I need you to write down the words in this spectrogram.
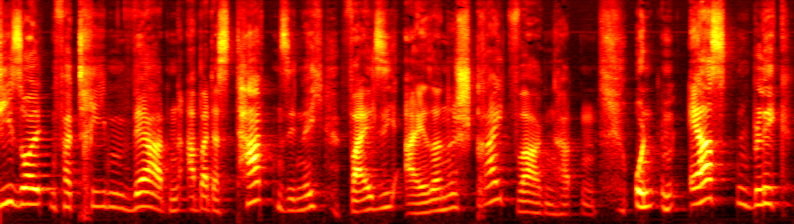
die sollten vertrieben werden, aber das taten sie nicht, weil sie eiserne Streitwagen hatten. Und im ersten Blick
